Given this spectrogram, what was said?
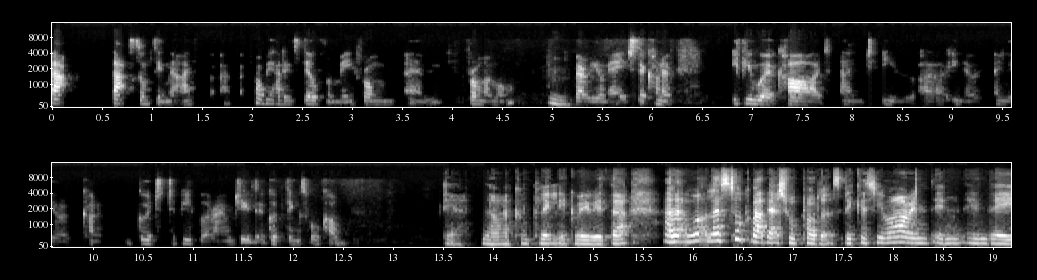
that that's something that I've, I've probably had instilled from me from um, from my mum, mm. very young age. That kind of if you work hard and you uh, you know and you're kind of good to people around you, that good things will come. Yeah no i completely agree with that. And uh, well, let's talk about the actual products because you are in in, in the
